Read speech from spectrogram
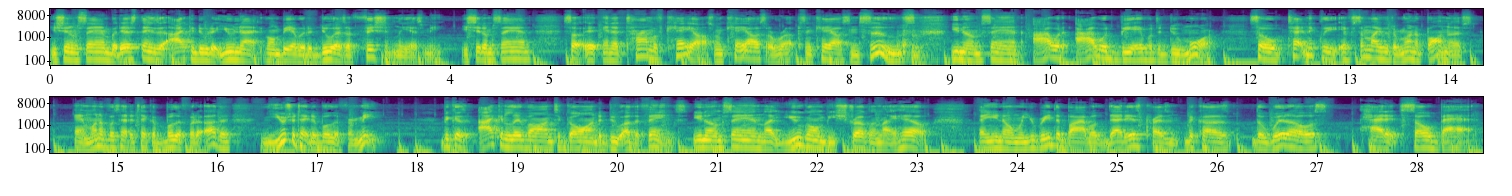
You see what I'm saying? But there's things that I can do that you're not going to be able to do as efficiently as me. You see what I'm saying? So in a time of chaos, when chaos erupts and chaos ensues, you know what I'm saying? I would I would be able to do more. So technically, if somebody was to run up on us and one of us had to take a bullet for the other, you should take the bullet for me because I can live on to go on to do other things. You know what I'm saying? Like you gonna be struggling like hell. And you know when you read the Bible, that is present because the widows had it so bad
